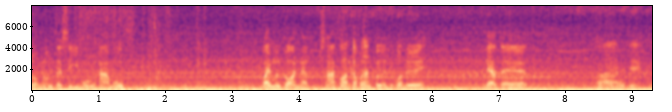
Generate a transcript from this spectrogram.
ส่งนมแต่สี่โมงห้าโมงไปมือก่อนนะสหกรณ์ครับว่าท่านเปิดทุกคนเลย แล้วแต่จะเอาเจ๊ไป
